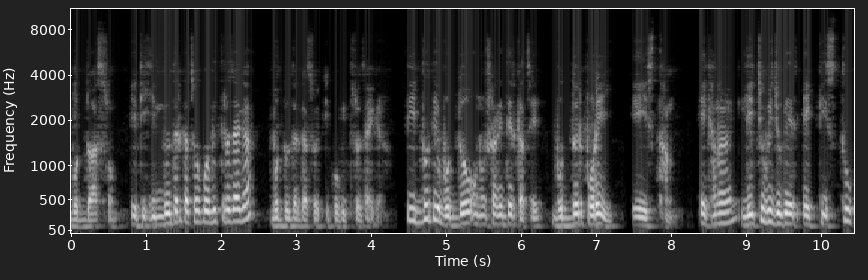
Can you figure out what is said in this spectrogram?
বৌদ্ধ আশ্রম। এটি হিন্দুদের কাছেও পবিত্র জায়গা, বৌদ্ধদের কাছেও একটি পবিত্র জায়গা। তিব্বতীয় বৌদ্ধ অনুসারীদের কাছে বুদ্ধের পরেই এই স্থান। এখানে লিচুবি যুগের একটি স্তূপ,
